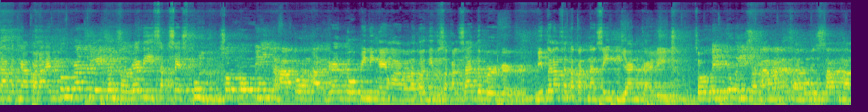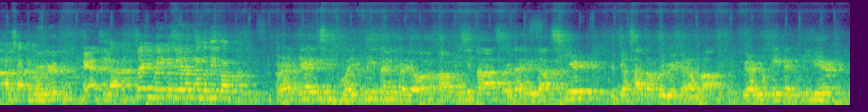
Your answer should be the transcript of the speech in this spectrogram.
Salamat nga pala and congratulations sa very successful soft opening kahapon at grand opening ngayong araw na to dito sa Calzado Burger dito lang sa tapat ng St. John College. So thank you kay Sir Aman at sa buong staff ng Calzado Burger. Ayan sila. Sir, invite ko sila lang punta dito. Alright guys, if may free time kayo, uh, visit us or dine with us here with Calzada Burger Caramba. We are located here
